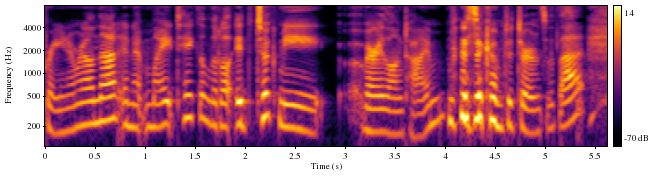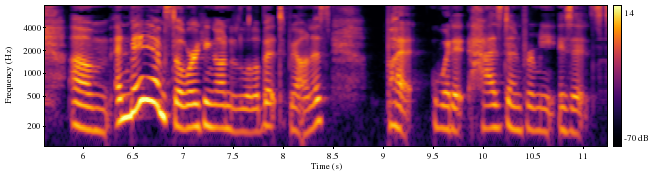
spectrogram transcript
brain around that and it might take a little it took me a very long time to come to terms with that. Um, and maybe I'm still working on it a little bit to be honest, but what it has done for me is it's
